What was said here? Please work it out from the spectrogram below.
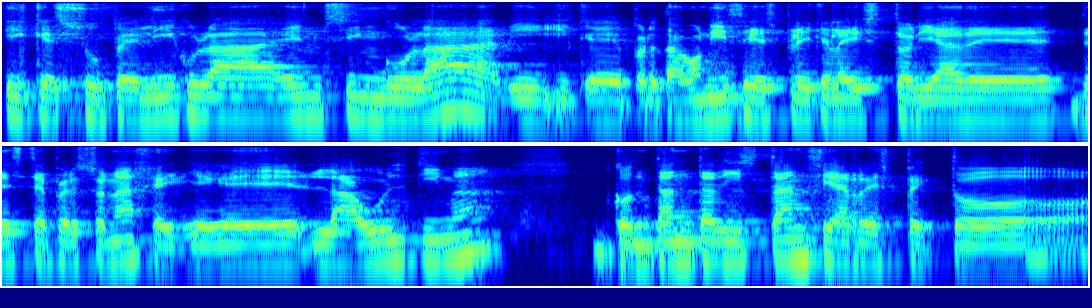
y que su película en singular y, que protagonice y explique la historia de, este personaje llegue la última, con tanta distancia respecto,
